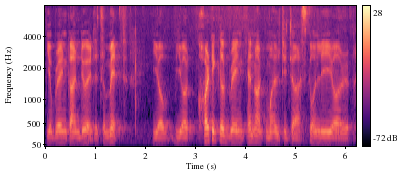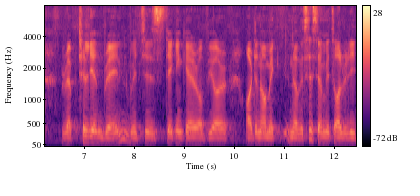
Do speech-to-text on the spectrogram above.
your brain can't do it. It's a myth. Your, your cortical brain cannot multitask. Only your reptilian brain, which is taking care of your autonomic nervous system, it's already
